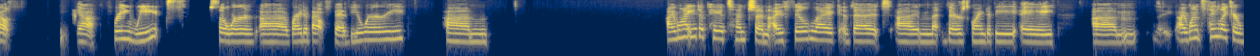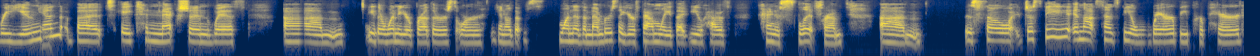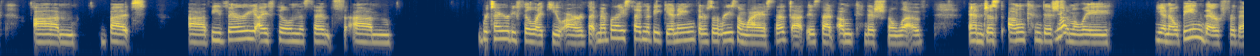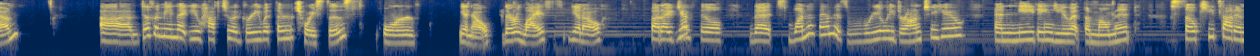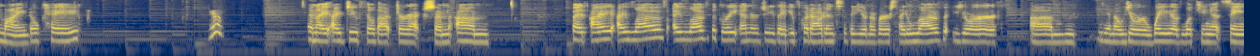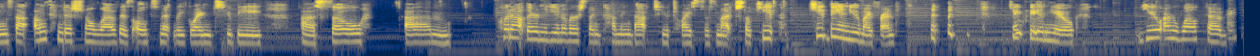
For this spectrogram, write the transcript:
about yeah three weeks, so we're uh, right about February. Um, I want you to pay attention. I feel like that um, there's going to be a, um, I wouldn't say like a reunion, but a connection with um, either one of your brothers or, you know, the, one of the members of your family that you have kind of split from. Um, so just be, in that sense, be aware, be prepared, um, but uh, be very, I feel, in the sense, um, which I already feel like you are. That remember I said in the beginning, there's a reason why I said that is that unconditional love and just unconditionally, yep. you know, being there for them. Um, doesn't mean that you have to agree with their choices or, you know, their life, you know, but I do yep. feel that one of them is really drawn to you and needing you at the moment. So keep that in mind, okay? Yeah, and I, I do feel that direction. Um, but I, I love I love the great energy that you put out into the universe. I love your um, you know your way of looking at things. That unconditional love is ultimately going to be uh, so um, put out there in the universe and coming back to you twice as much. So keep keep being you, my friend. keep being you. You are welcome.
